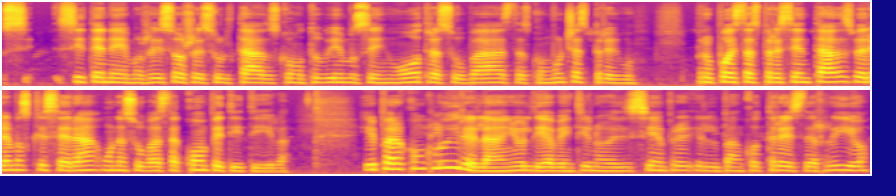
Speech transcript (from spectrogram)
si, tenemos esos resultados como tuvimos en otras subastas con muchas propuestas presentadas, veremos que será una subasta competitiva. Y para concluir el año, el día 29 de diciembre, el Banco 3 de Río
